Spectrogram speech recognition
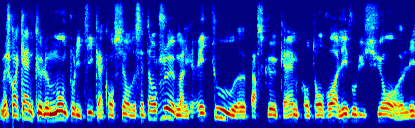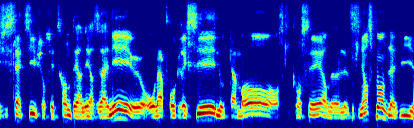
mais je crois quand même que le monde politique a conscience de cet enjeu, malgré tout, euh, parce que quand même, quand on voit l'évolution euh, législative sur ces 30 dernières années, euh, on a progressé, notamment en ce qui concerne le financement de la vie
